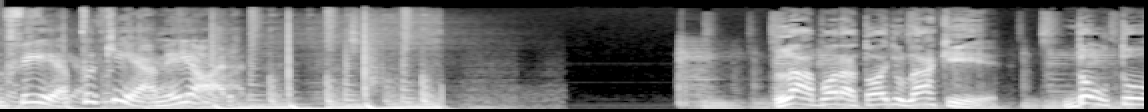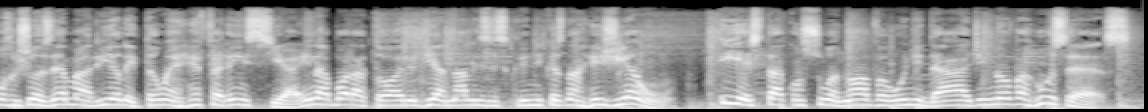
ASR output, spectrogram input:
porque é a melhor. Laboratório LAC. Doutor José Maria Leitão é referência em laboratório de análises clínicas na região e está com sua nova unidade em Nova Russas.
